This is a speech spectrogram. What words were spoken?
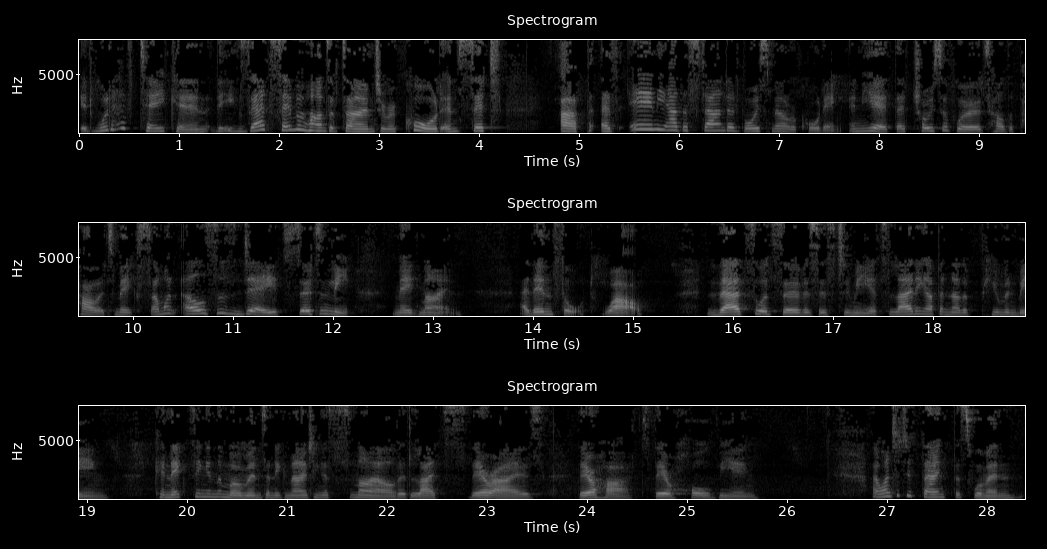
It would have taken the exact same amount of time to record and set up as any other standard voicemail recording, and yet that choice of words held the power to make someone else's day. Certainly made mine. I then thought, wow, that's what service is to me. It's lighting up another human being, connecting in the moment and igniting a smile that lights their eyes, their heart, their whole being. I wanted to thank this woman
